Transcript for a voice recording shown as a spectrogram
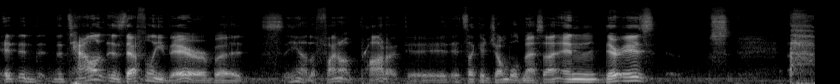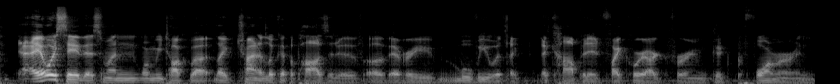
it, it, the talent is definitely there, but know the final product, it, it's like a jumbled mess. Uh, And there is, I always say this when when we talk about like trying to look at the positive of every movie with like a competent fight choreographer and good performer, and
